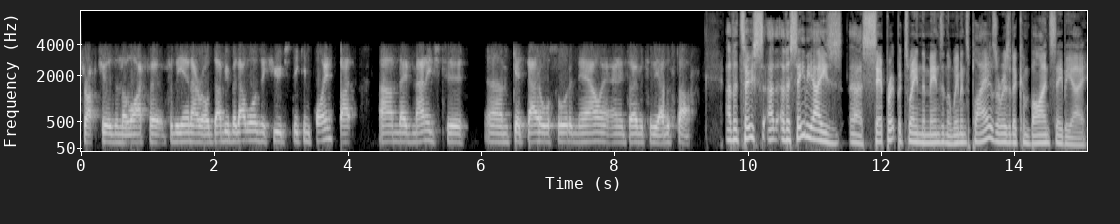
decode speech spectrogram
structures and the like for, for the NRLW. But that was a huge sticking point. But um, they've managed to um, get that all sorted now, and it's over to the other stuff. Are the two are the CBAs uh, separate between the men's and the women's players, or is it a combined CBA?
